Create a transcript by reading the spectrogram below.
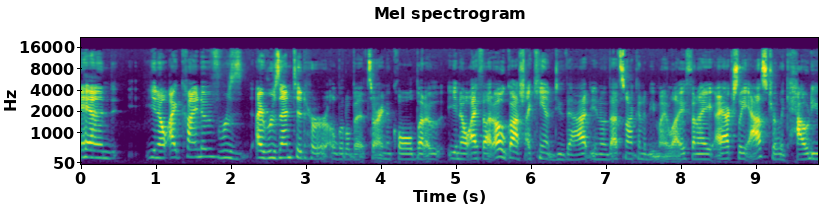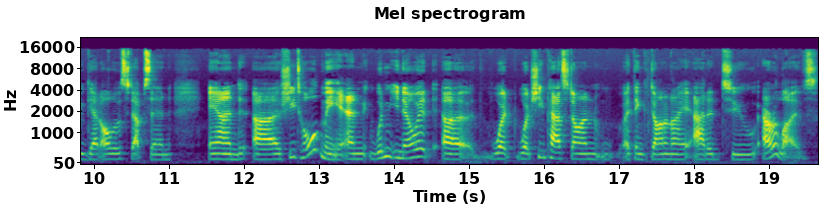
and you know i kind of res- i resented her a little bit sorry nicole but I, you know i thought oh gosh i can't do that you know that's not going to be my life. And I, I actually asked her like how do you get all those steps in? And uh, she told me and wouldn't you know it uh, what what she passed on i think don and i added to our lives.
